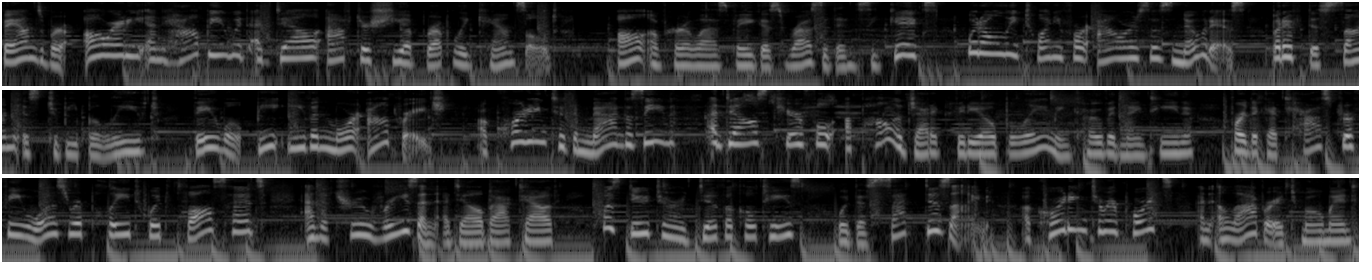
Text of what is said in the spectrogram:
Fans were already unhappy with Adele after she abruptly cancelled all of her Las Vegas residency gigs with only 24 hours' as notice, but if the Sun is to be believed, they will be even more outraged. According to the magazine, Adele's tearful apologetic video blaming COVID-19 for the catastrophe was replete with falsehoods and the true reason Adele backed out was due to her difficulties with the set design. According to reports, an elaborate moment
